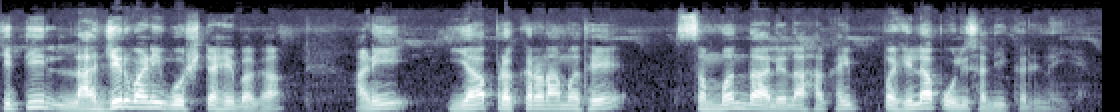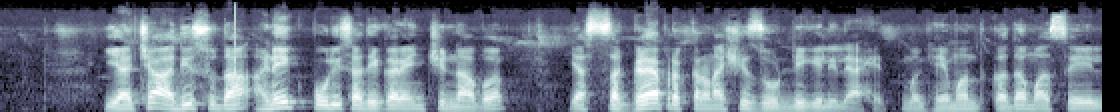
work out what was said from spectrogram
किती लाजीरवाणी गोष्ट आहे बघा. आणि या प्रकरणामध्ये संबंध आलेला हा काही पहिला पोलीस अधिकारी नाही आहे याच्या आधीसुद्धा अनेक पोलीस अधिकाऱ्यांची नावं या सगळ्या प्रकरणाशी जोडली गेलेली आहेत. मग हेमंत कदम असेल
